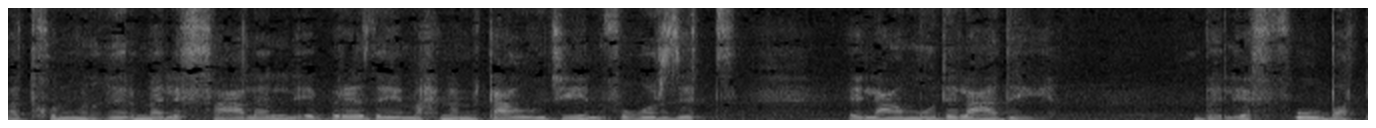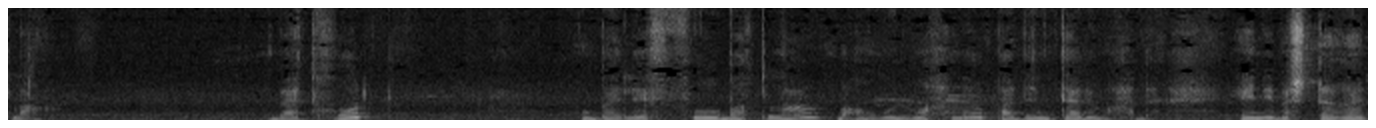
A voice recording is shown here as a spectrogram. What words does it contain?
بدخل من غير ما ألف على الإبرة زي ما إحنا متعودين في غرزة العمود العادية. بلف وبطلع. بدخل وبلف وبطلع بأول واحدة وبعدين تاني واحدة. يعني بشتغل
